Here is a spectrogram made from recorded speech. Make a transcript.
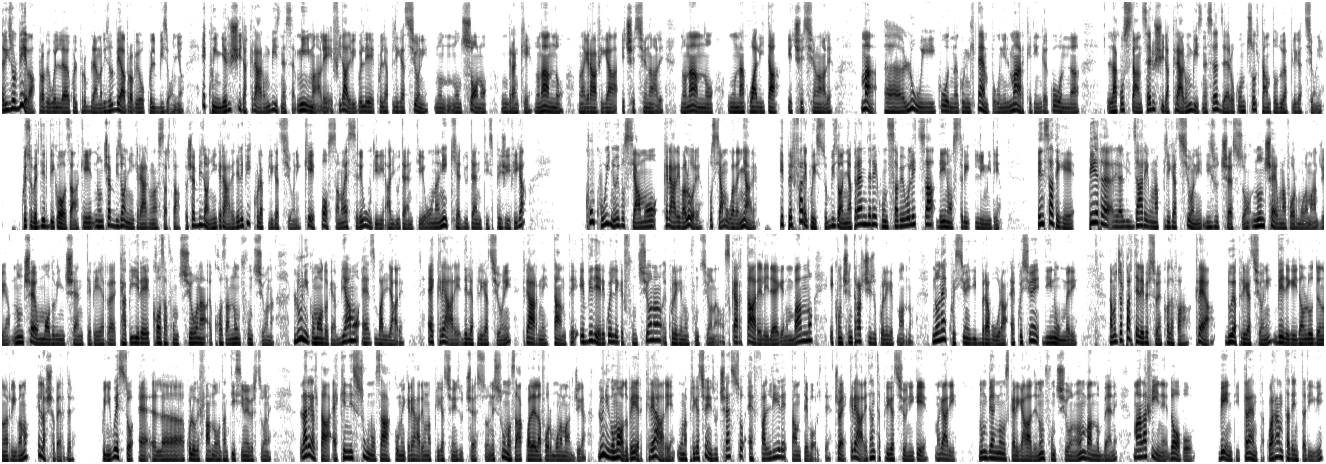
risolveva proprio quel, quel, problema, risolveva proprio quel bisogno e quindi è riuscito a creare un business minimale e fidatevi, quelle, quelle applicazioni non, non, sono un granché, non hanno una grafica eccezionale, non hanno una qualità eccezionale ma eh, lui con, con, il tempo, con il marketing, con la costanza è riuscito a creare un business da zero con soltanto due applicazioni. Questo per dirvi cosa? Che non c'è bisogno di creare una startup, c'è bisogno di creare delle piccole applicazioni che possano essere utili agli utenti o una nicchia di utenti specifica con cui noi possiamo creare valore, possiamo guadagnare. E per fare questo bisogna prendere consapevolezza dei nostri limiti. Pensate che per realizzare un'applicazione di successo non c'è una formula magica, non c'è un modo vincente per capire cosa funziona e cosa non funziona. L'unico modo che abbiamo è sbagliare, è creare delle applicazioni, crearne tante e vedere quelle che funzionano e quelle che non funzionano, scartare le idee che non vanno e concentrarci su quelle che vanno. Non è questione di bravura, è questione di numeri. La maggior parte delle persone cosa fa? Crea due applicazioni, vede che i download non arrivano e lascia perdere. Quindi questo è il, quello che fanno tantissime persone. La realtà è che nessuno sa come creare un'applicazione di successo, nessuno sa qual è la formula magica. L'unico modo per creare un'applicazione di successo è fallire tante volte, cioè creare tante applicazioni che magari non vengono scaricate, non funzionano, non vanno bene, ma alla fine, dopo 20, 30, 40 tentativi,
